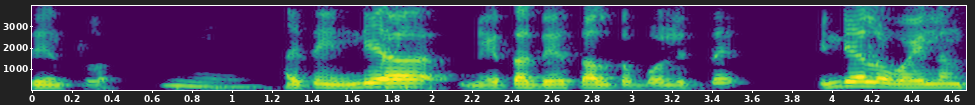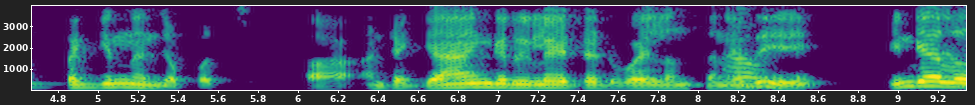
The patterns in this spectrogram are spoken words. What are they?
దీంట్లో. అయితే ఇండియా మిగతా దేశాలతో పోలిస్తే ఇండియాలో వైలెన్స్ తగ్గిందని చెప్పొచ్చు. అంటే గ్యాంగ్ రిలేటెడ్ వైలెన్స్ అనేది ఇండియాలో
